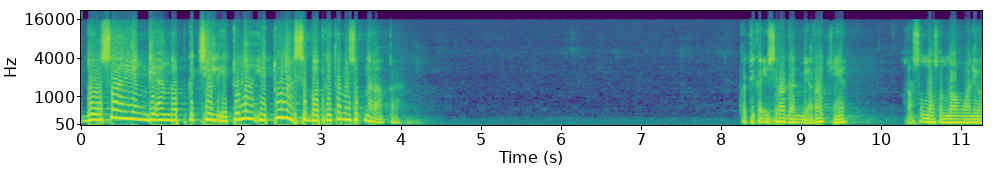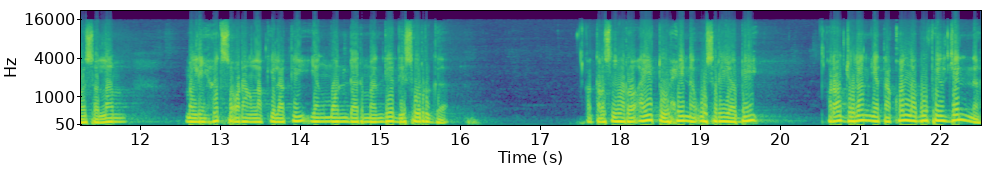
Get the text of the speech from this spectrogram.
dosa yang dianggap kecil itulah itulah sebab kita masuk neraka. Ketika Isra dan Mi'raj ya, Rasulullah Shallallahu Alaihi Wasallam melihat seorang laki-laki yang mondar-mandir di surga. Kata Rasulullah, "Ra'aitu hina usriya bi rajulan yataqallabu fil jannah."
